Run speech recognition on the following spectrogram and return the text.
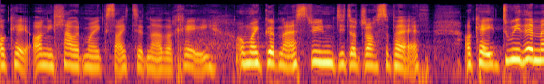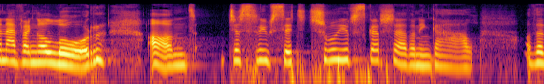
OK, o'n i llawer mwy excited na ddech chi. Oh my goodness, dwi'n wedi dod dros y peth. OK, dwi ddim yn efeng o lwr, ond just rhyw sut trwy'r sgyrsiau oeddwn i'n gael, oedd y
